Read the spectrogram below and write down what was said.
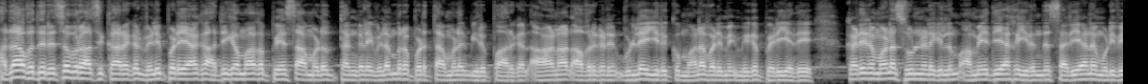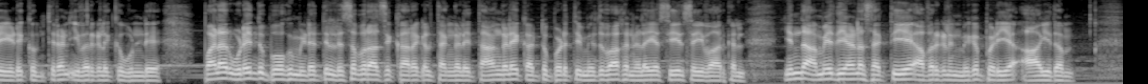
அதாவது ரிஷபராசிக்காரர்கள் வெளிப்படையாக அதிகமாக பேசாமலும் தங்களை விளம்பரப்படுத்தாமலும் இருப்பார்கள். ஆனால் அவர்களின் உள்ளே இருக்கும் மன வலிமை மிகப்பெரியது கடினமான சூழ்நிலையிலும் அமைதியாக இருந்து சரியான முடிவை எடுக்கும் திறன் இவர்களுக்கு உண்டு. பலர் உடைந்து போகும் இடத்தில் ரிஷபராசிக்காரர்கள் தங்களை தாங்களே கட்டுப்படுத்தி மெதுவாக நிலைய சீர் செய்வார்கள். இந்த அமைதியான சக்தியே அவர்களின் மிகப்பெரிய ஆயுதம்.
